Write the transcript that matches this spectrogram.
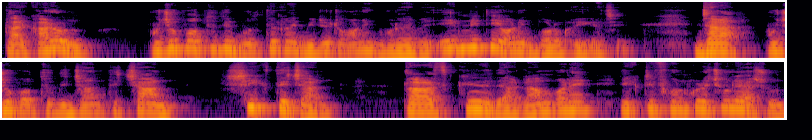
তার কারণ, পুজো পদ্ধতি বলতে গেলে ভিডিওটা অনেক বড় হবে এমনিতেই অনেক বড় হয়ে গেছে। যারা পুজো পদ্ধতি জানতে চান, শিখতে চান তারা স্ক্রিনে দেওয়া নাম্বারে একটি ফোন করে চলে আসুন।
